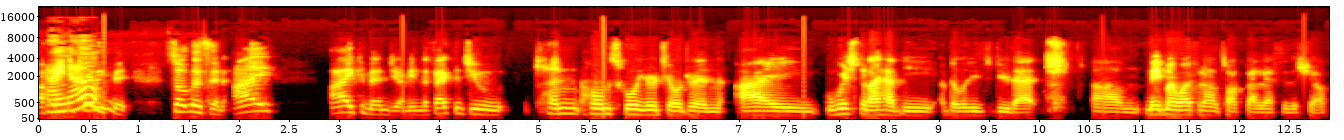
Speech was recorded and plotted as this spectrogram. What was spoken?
Are I know. Me? So listen, I I commend you. I mean, the fact that you can homeschool your children, I wish that I had the ability to do that. Um, maybe my wife and I will talk about it after the show.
